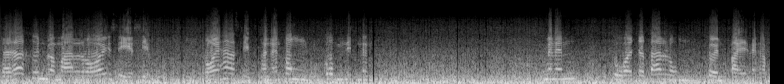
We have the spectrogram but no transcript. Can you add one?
แต่ถ้าขึ้นประมาณร้อยสี่สิบร้อยห้าสิบอันนั้นต้องก้มนิดนึง ไม่นั้นตัวจะต้านลมเกินไปนะครับ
